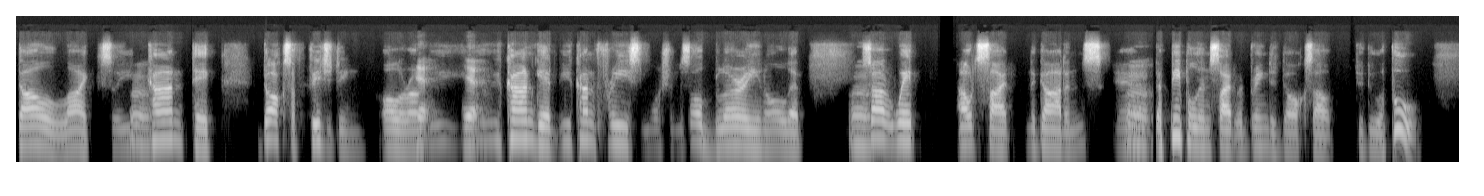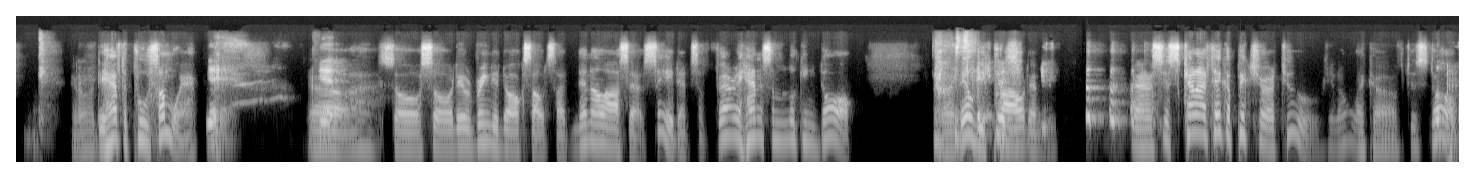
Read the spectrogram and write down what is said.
dull light. So you Mm. can't take dogs are fidgeting all around. Yeah, You, yeah. you can't get you can't freeze motion. It's all blurry and all that. Mm. So I'd wait outside the gardens, and Mm. the people inside would bring the dogs out to do a poo. You know, they have to poo somewhere. yeah. Uh, Yeah. So, so they would bring the dogs outside. Then I'll ask her, "Say, that's a very handsome-looking dog." Uh, they'll be proud, and uh, it's just, "Can I take a picture or two? You know, like uh, of this dog."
